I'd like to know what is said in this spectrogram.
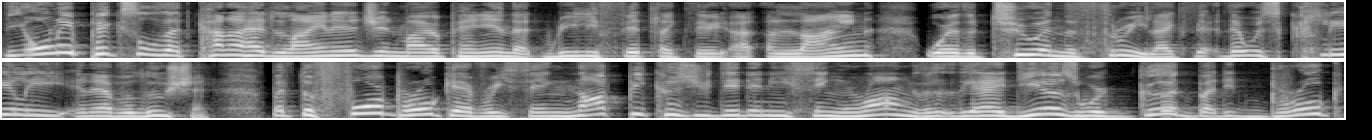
The only pixel that kind of had lineage, in my opinion, that really fit like the a- line were the two and the three. Like th- there was clearly an evolution, but the four broke everything not because you did anything wrong. The, the ideas were good, but it broke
